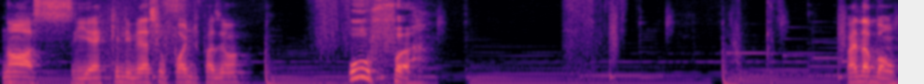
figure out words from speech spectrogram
Nossa, e aquele Vessel pode fazer uma... Ufa! Vai dar bom.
